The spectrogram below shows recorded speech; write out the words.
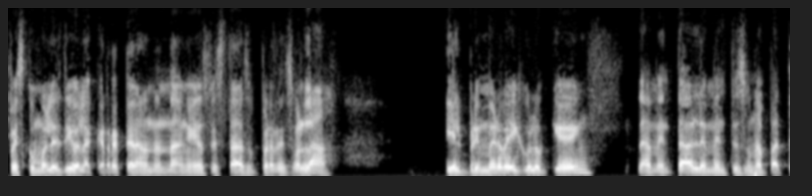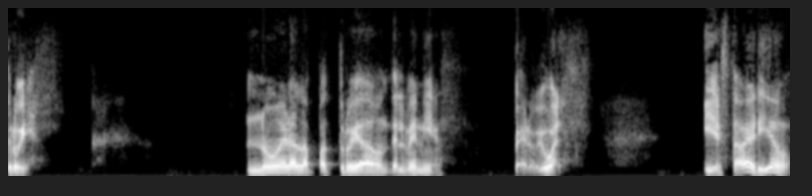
pues como les digo, la carretera donde andaban ellos pues, estaba súper desolada. Y el primer vehículo que ven, lamentablemente, es una patrulla. No era la patrulla donde él venía, pero igual. Y estaba herido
